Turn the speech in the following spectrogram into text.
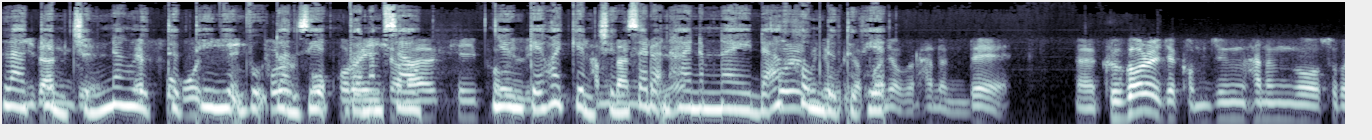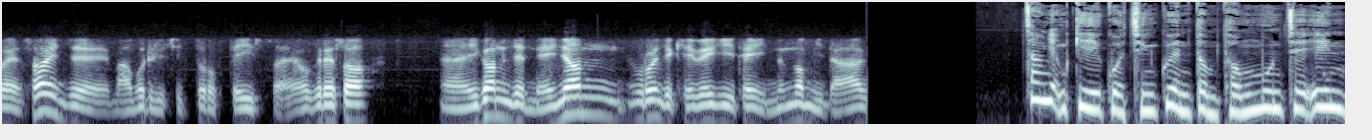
là kiểm chứng năng lực thực thi nhiệm vụ toàn diện vào năm sau. Nhưng kế hoạch kiểm chứng giai đoạn 2 năm nay đã không được thực hiện. 그거를 이제 검증하는 것으로 해서 이제 마무리를 짓도록 돼 있어요. 그래서 이거는 이제 내년으로 이제 계획이 돼 있는 겁니다. Trong nhiệm kỳ của chính quyền Tổng thống Moon Jae-in,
